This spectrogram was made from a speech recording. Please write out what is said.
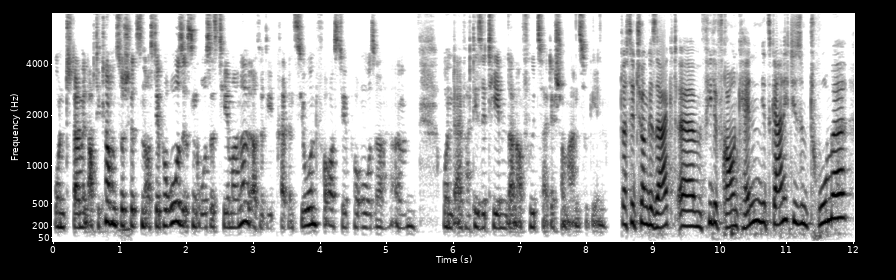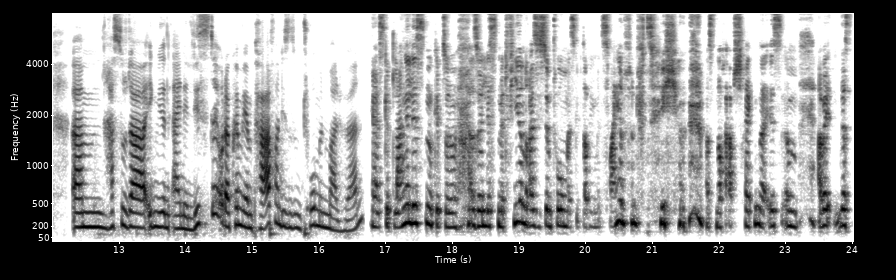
Und damit auch die Knochen zu schützen. Osteoporose ist ein großes Thema, ne? also die Prävention vor Osteoporose ähm, und einfach diese Themen dann auch frühzeitig schon mal anzugehen. Du hast jetzt schon gesagt, ähm, viele Frauen kennen jetzt gar nicht die Symptome. Ähm, hast du da irgendwie eine Liste oder können wir ein paar von diesen Symptomen mal hören? Ja, es gibt lange Listen. Es gibt so, also Listen mit 34 Symptomen. Es gibt auch mit 52, was noch abschreckender ist. Ähm, aber das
